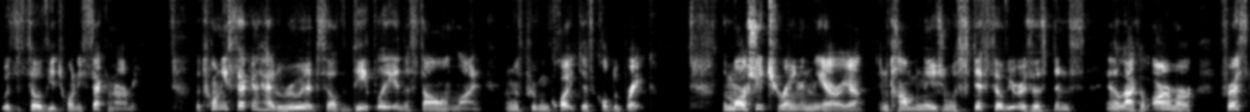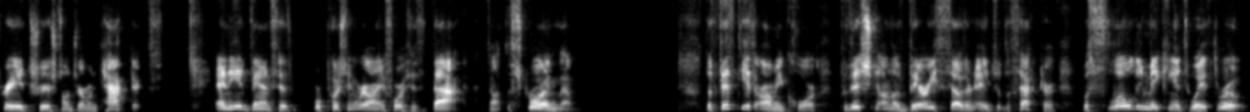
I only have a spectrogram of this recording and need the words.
with the Soviet 22nd Army. The 22nd had rooted itself deeply in the Stalin line and was proving quite difficult to break. The marshy terrain in the area, in combination with stiff Soviet resistance and a lack of armor, frustrated traditional German tactics. Any advances were pushing Allied forces back, not destroying them. The 50th Army Corps, positioned on the very southern edge of the sector, was slowly making its way through.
